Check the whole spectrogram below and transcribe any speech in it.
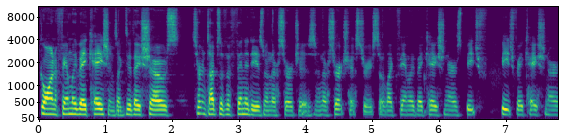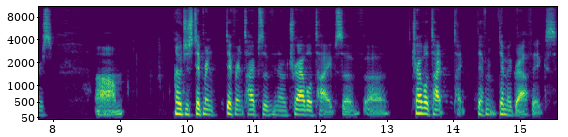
go on a family vacations like do they show certain types of affinities in their searches and their search history so like family vacationers beach beach vacationers um, oh, just different different types of you know travel types of uh, travel type type different demographics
